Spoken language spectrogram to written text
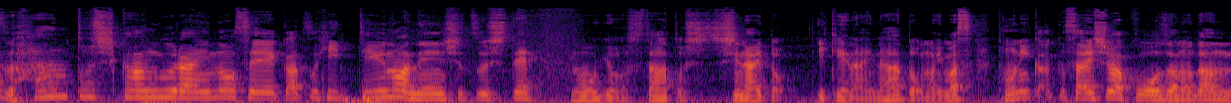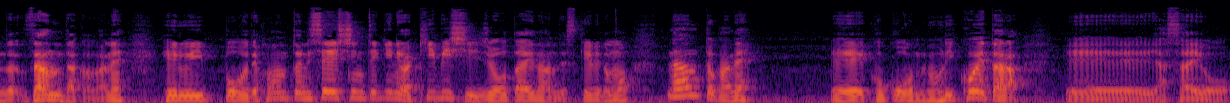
ず半年間ぐらいの生活費っていうのは捻出して農業をスタートしないといけないなと思います。とにかく最初は口座の残高がね減る一方で本当に精神的には厳しい状態なんですけれどもなんとかね、えー、ここを乗り越えたら、えー、野菜を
